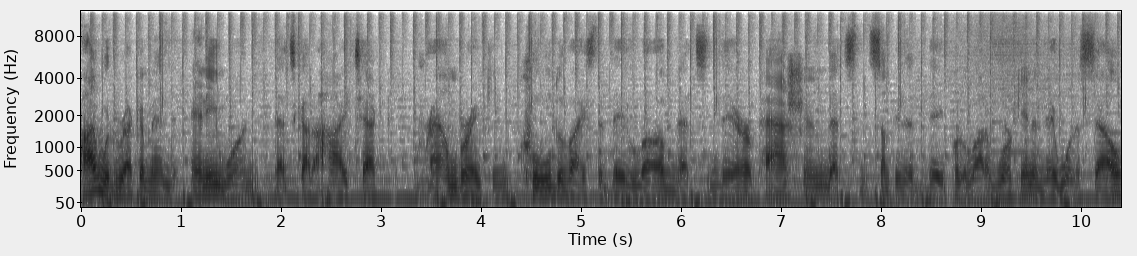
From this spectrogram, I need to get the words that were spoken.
I would recommend anyone that's got a high-tech, groundbreaking, cool device that they love, that's their passion, that's something that they put a lot of work in and they want to sell.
